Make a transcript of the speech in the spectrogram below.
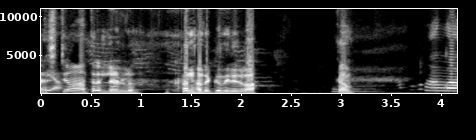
ടെസ്റ്റ് മാത്രല്ലേ ഉള്ളൂ. നടക്കുന്നില്ല. ഹലോ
